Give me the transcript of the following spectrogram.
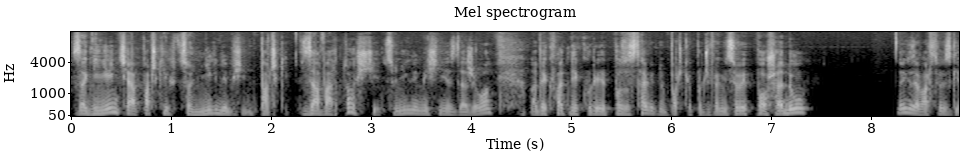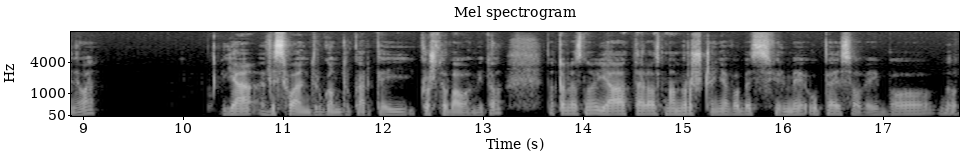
zaginięcia paczki, co nigdy mi się, paczki, zawartości, co nigdy mi się nie zdarzyło. Adekwatnie kurier pozostawił tę paczkę pod drzwiami sobie, poszedł, no i zawartość zginęła. Ja wysłałem drugą drukarkę i kosztowało mi to. Natomiast no, ja teraz mam roszczenia wobec firmy UPS-owej, bo no,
